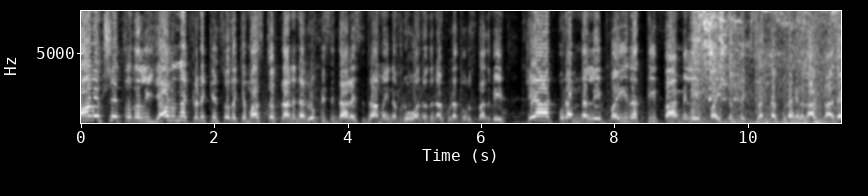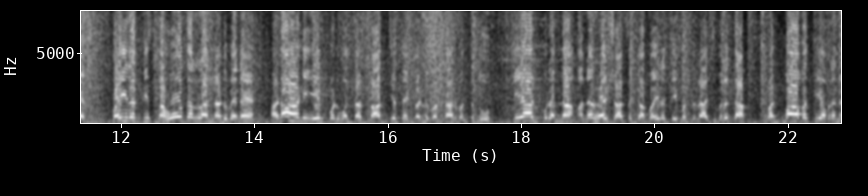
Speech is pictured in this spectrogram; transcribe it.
ಯಾವ ಕ್ಷೇತ್ರದಲ್ಲಿ ಯಾರನ್ನ ಕಣಕ್ಕಿಳಿಸೋದಕ್ಕೆ ಮಾಸ್ಟರ್ ಪ್ಲಾನ್ ಅನ್ನ ರೂಪಿಸಿದ್ದಾರೆ ಸಿದ್ದರಾಮಯ್ಯನವರು ಅನ್ನೋದನ್ನ ಕೂಡ ತೋರಿಸ್ತಾ ಇದ್ವಿ. ಕೆ ಆರ್ ಪುರಂನಲ್ಲಿ ಬೈರತಿ ಫ್ಯಾಮಿಲಿ ಫೈಟ್ ಫಿಕ್ಸ್ ಅಂತ ಕೂಡ ಹೇಳಲಾಗ್ತಾ ಇದೆ. ಬೈರತಿ ಸಹೋದರರ ನಡುವೆನೆ ಹಣಾಹಣಿ ಏರ್ಪಡುವಂತ ಸಾಧ್ಯತೆ ಕಂಡು ಬರ್ತಾ ಇರುವಂತದ್ದು ಕೆ ಆರ್ ಪುರಂನ ಅನರ್ಹ ಶಾಸಕ ಭೈರತಿ ಬಸವರಾಜ್ ವಿರುದ್ಧ ಪದ್ಮಾವತಿ ಅವರನ್ನ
